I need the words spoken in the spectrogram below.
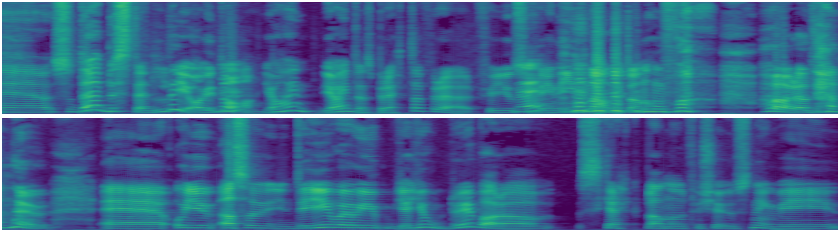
Eh, så det beställde jag idag. Jag, har inte, jag har inte ens berättat för det här för Josefin Nej. innan utan hon får höra det nu. Eh, och ju, alltså, det är ju vad jag, jag gjorde ju bara av skräckblandad förtjusning. Vi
